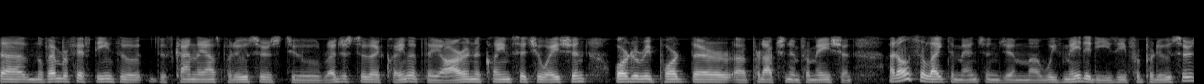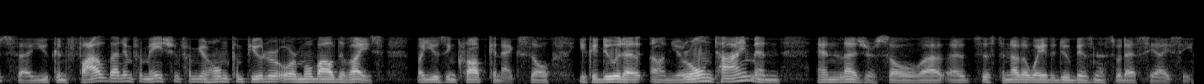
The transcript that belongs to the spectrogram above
uh, November 15th, to just kindly ask producers to register their claim if they are in a claim situation or to report their uh, production information. I'd also like to mention, Jim, uh, we've made it easy for producers. Uh, you can file that information from your home computer or mobile device by using Crop Connect. So you can do it on your own time and, and leisure. So uh, it's just another way to do business with SCIC.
